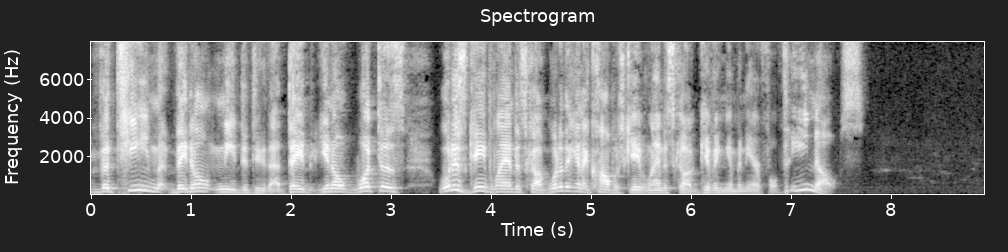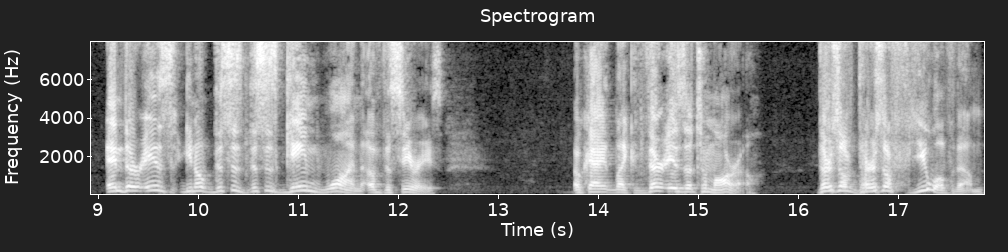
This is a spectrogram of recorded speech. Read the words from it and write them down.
the team, they don't need to do that. They, you know, what does what is Gabe Landeskog? What are they going to accomplish? Gabe Landeskog giving him an earful. He knows. And there is, you know, this is this is game one of the series. Okay, like there is a tomorrow. There's a there's a few of them.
